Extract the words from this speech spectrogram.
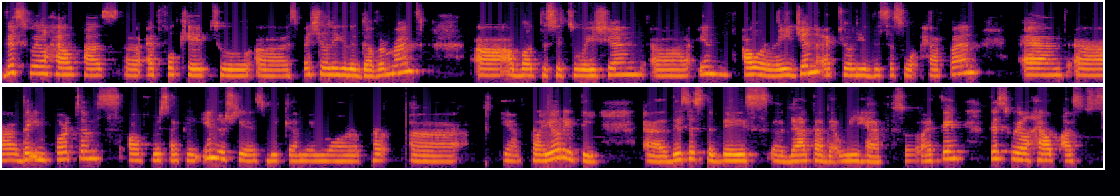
this will help us uh, advocate to uh, especially the government uh, about the situation uh, in our region. Actually, this is what happened. And the importance of recycling industry is becoming more per, yeah, priority. this is the base data that we have. So I think this will help us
